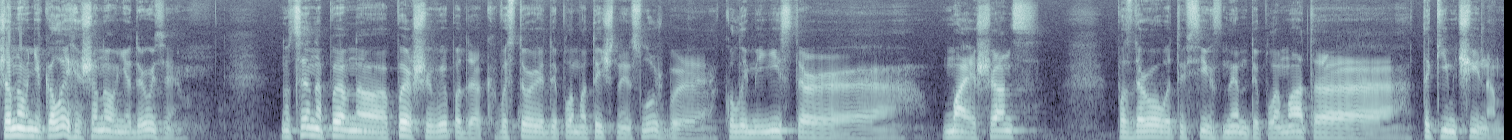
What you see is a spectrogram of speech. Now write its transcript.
Шановні колеги, шановні друзі, ну це, напевно, перший випадок в історії дипломатичної служби, коли міністр е, має шанс поздоровити всіх з Днем дипломата таким чином.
